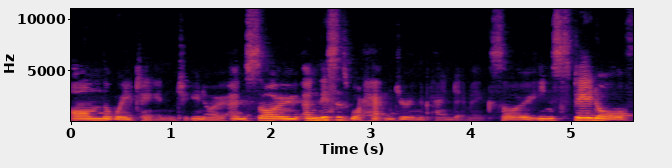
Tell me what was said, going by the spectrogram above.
on the weekend, you know. And so, and this is what happened during the pandemic. So instead of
